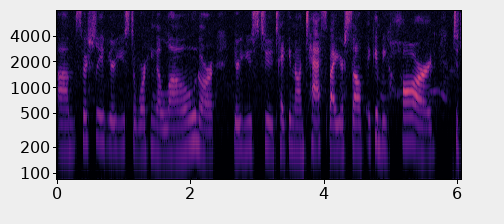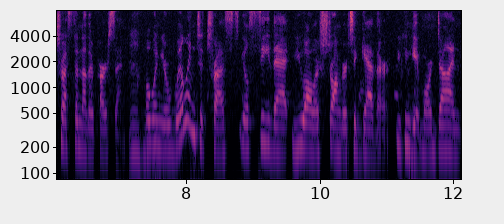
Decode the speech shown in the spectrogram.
um, especially if you're used to working alone or you're used to taking on tasks by yourself. It can be hard to trust another person. Mm-hmm. But when you're willing to trust, you'll see that you all are stronger together. You can get more done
